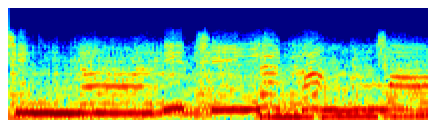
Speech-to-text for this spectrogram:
చిన్నారి చిలకమ్మ.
